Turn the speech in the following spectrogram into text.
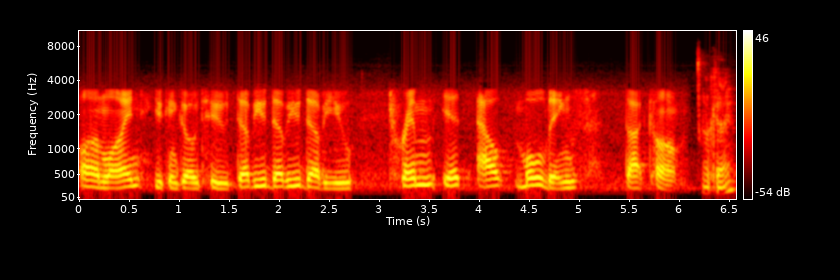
online, you can go to www.trimitoutmoldings.com. Okay.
